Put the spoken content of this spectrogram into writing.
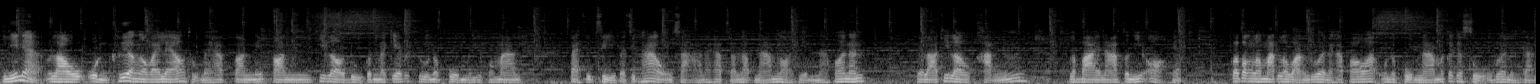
ทีนี้เนี่ยเราอุ่นเครื่องเอาไว้แล้วถูกไหมครับ ตอนนี้ตอนที่เราดูกันมื่อกี้ก็คืออุณหภูมิมันอยู่ประมาณ 84-85 องศานะครับสำหรับน้ำหล่อเย็นนะ เพราะฉะนั้นเวลาที่เราขันระบายน้ำตัวนี้ออกเนี่ย ก็ต้องระมัดระวังด้วยนะครับ เพราะว่าอุณหภูมิน้ำมันก็จะสูงด้วยเหมือนกัน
